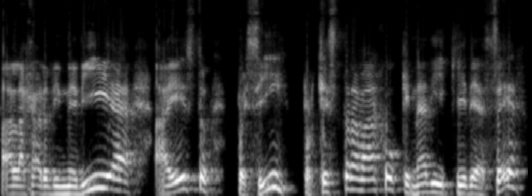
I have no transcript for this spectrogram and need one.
a la jardinería, a esto. Pues sí, porque es trabajo que nadie quiere hacer.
